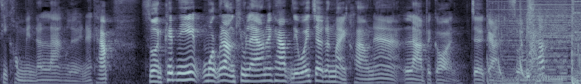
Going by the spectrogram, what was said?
ที่คอมเมนต์ด้านล่างเลยนะครับ ส่วนคลิปนี้หมดเวลาของคิวแล้วนะครับ เดี๋ยวไว้เจอกันใหม่คราวหน้าลาไปก่อน เจอกัน สวัสดีครับ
